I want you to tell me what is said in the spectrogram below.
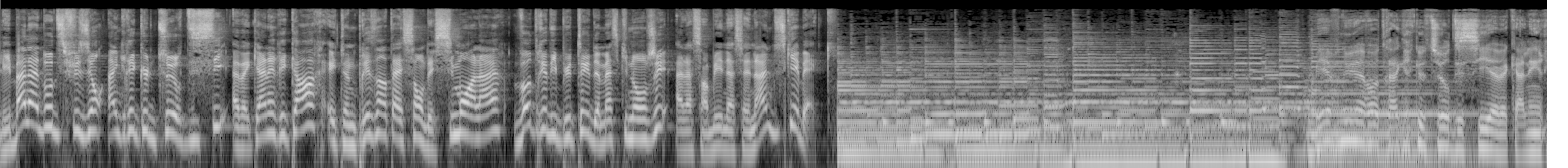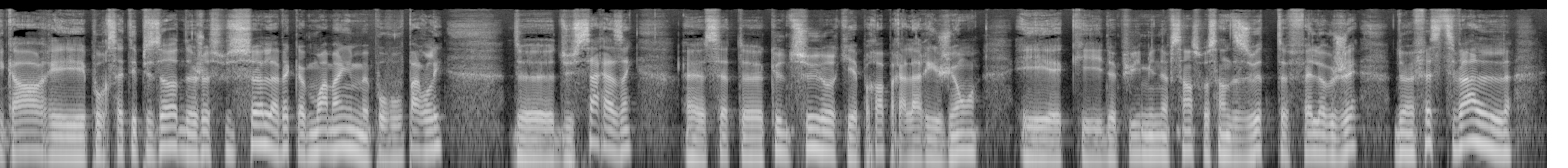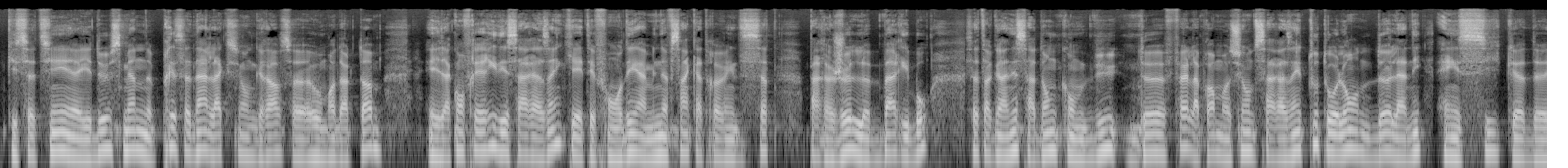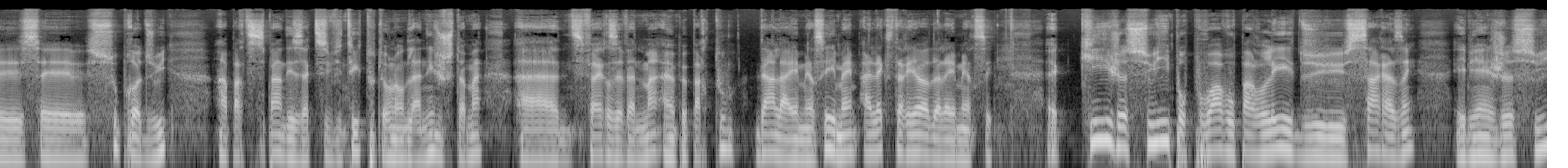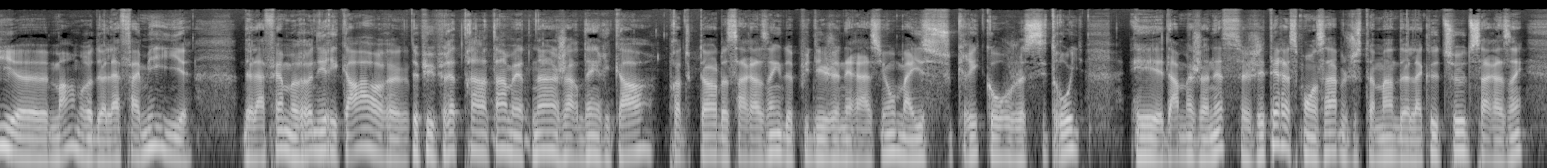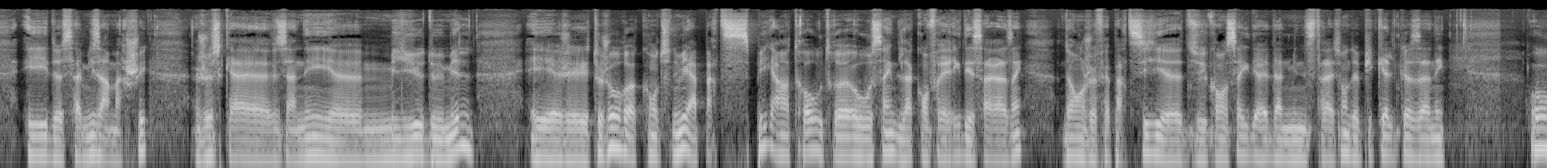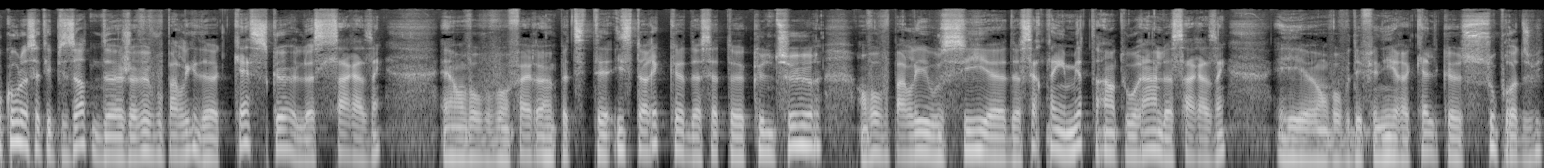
Les balados diffusion agriculture d'ici avec Alain Ricard est une présentation de Simon Allaire, votre député de Masquinongé à l'Assemblée nationale du Québec. Bienvenue à votre agriculture d'ici avec Alain Ricard et pour cet épisode, je suis seul avec moi-même pour vous parler du sarrasin. Euh, cette culture qui est propre à la région et qui, depuis 1978, fait l'objet d'un festival qui se tient les deux semaines précédant l'Action de grâce euh, au mois d'octobre. Et la confrérie des Sarrasins, qui a été fondée en 1997 par Jules Baribeau, cet organisme a donc comme but de faire la promotion du sarrasin tout au long de l'année, ainsi que de ses sous-produits, en participant à des activités tout au long de l'année, justement, à divers événements un peu partout dans la MRC et même à l'extérieur de la MRC. Euh, qui je suis pour pouvoir vous parler du sarrasin? Eh bien, je suis euh, membre de la famille de la ferme René Ricard. Euh, depuis près de 30 ans maintenant, Jardin Ricard, producteur de sarrasin depuis des générations, maïs sucré, courge, citrouille. Et dans ma jeunesse, j'étais responsable justement de la culture du sarrasin et de sa mise en marché jusqu'à les années euh, milieu 2000. Et j'ai toujours continué à participer, entre autres, au sein de la confrérie des sarrasins, dont je fais partie euh, du conseil d'administration depuis quelques années. Au cours de cet épisode, je vais vous parler de qu'est-ce que le sarrasin. Et on va vous faire un petit historique de cette culture. On va vous parler aussi euh, de certains mythes entourant le sarrasin et euh, on va vous définir quelques sous-produits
